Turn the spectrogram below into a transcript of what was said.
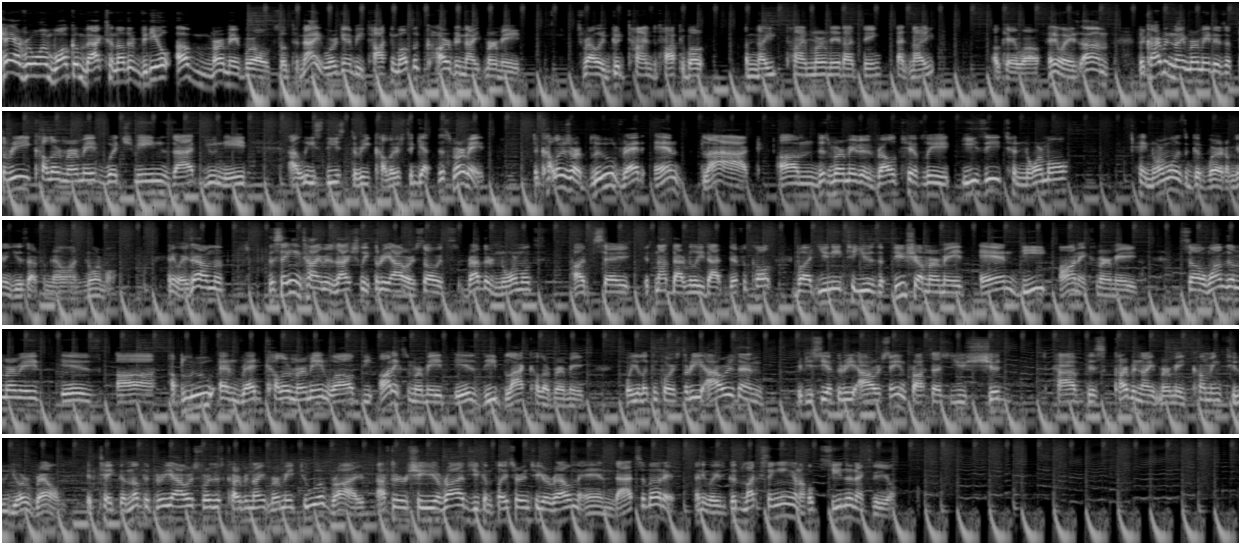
Hey everyone, welcome back to another video of Mermaid World. So tonight we're going to be talking about the Carbon Night Mermaid. It's rather a good time to talk about a nighttime mermaid, I think, at night. Okay, well, anyways, um, the Carbon Night Mermaid is a three color mermaid, which means that you need at least these three colors to get this mermaid. The colors are blue, red, and black. Um, this mermaid is relatively easy to normal. Hey, normal is a good word. I'm gonna use that from now on. Normal. Anyways, um, the singing time is actually three hours, so it's rather normal. I'd say it's not that really that difficult, but you need to use the fuchsia mermaid and the onyx mermaid. So one of the mermaid is uh, a blue and red color mermaid, while the onyx mermaid is the black color mermaid. What you're looking for is three hours, and if you see a three hour singing process, you should have this Carbon Night mermaid coming to your realm. It takes another three hours for this Carbon Night mermaid to arrive. After she arrives, you can place her into your realm, and that's about it. Anyways, good luck singing, and I hope to see you in the next video.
